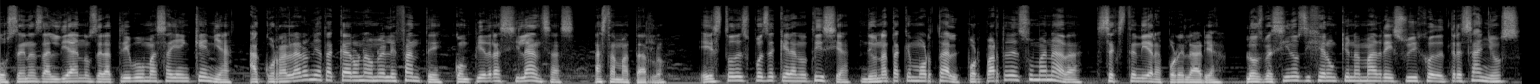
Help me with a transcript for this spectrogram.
Docenas de aldeanos de la tribu Masai en Kenia acorralaron y atacaron a un elefante con piedras y lanzas hasta matarlo. Esto después de que la noticia de un ataque mortal por parte de su manada se extendiera por el área. Los vecinos dijeron que una madre y su hijo de tres años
